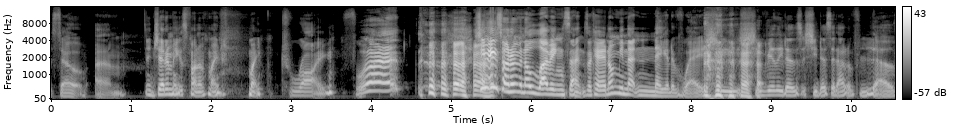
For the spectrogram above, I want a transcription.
So um, and Jenna makes fun of my my drawing. What? She makes fun of it in a loving sense. Okay, I don't mean that in a negative way. She she really does. She does it out of love.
